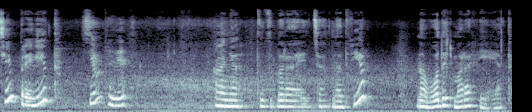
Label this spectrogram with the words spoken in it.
Всім привіт! Всім привіт! Аня тут збирається на двір, наводить марафет.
